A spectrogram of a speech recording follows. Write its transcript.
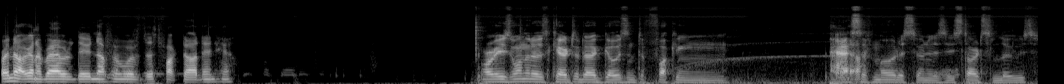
We're not gonna be able to do nothing with this fucktard in here. Or he's one of those characters that goes into fucking passive mode as soon as he starts to lose.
